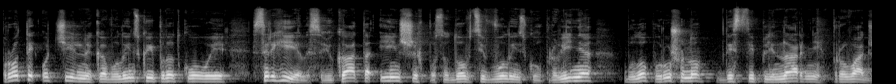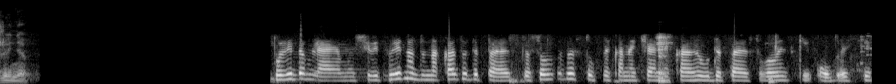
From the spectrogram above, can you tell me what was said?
проти очільника Волинської податкової Сергія Лисаюка та інших посадовців Волинського управління було порушено дисциплінарні провадження. Повідомляємо, що відповідно до наказу ДПС стосовно заступника начальника ГУ ДПС у Волинській області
